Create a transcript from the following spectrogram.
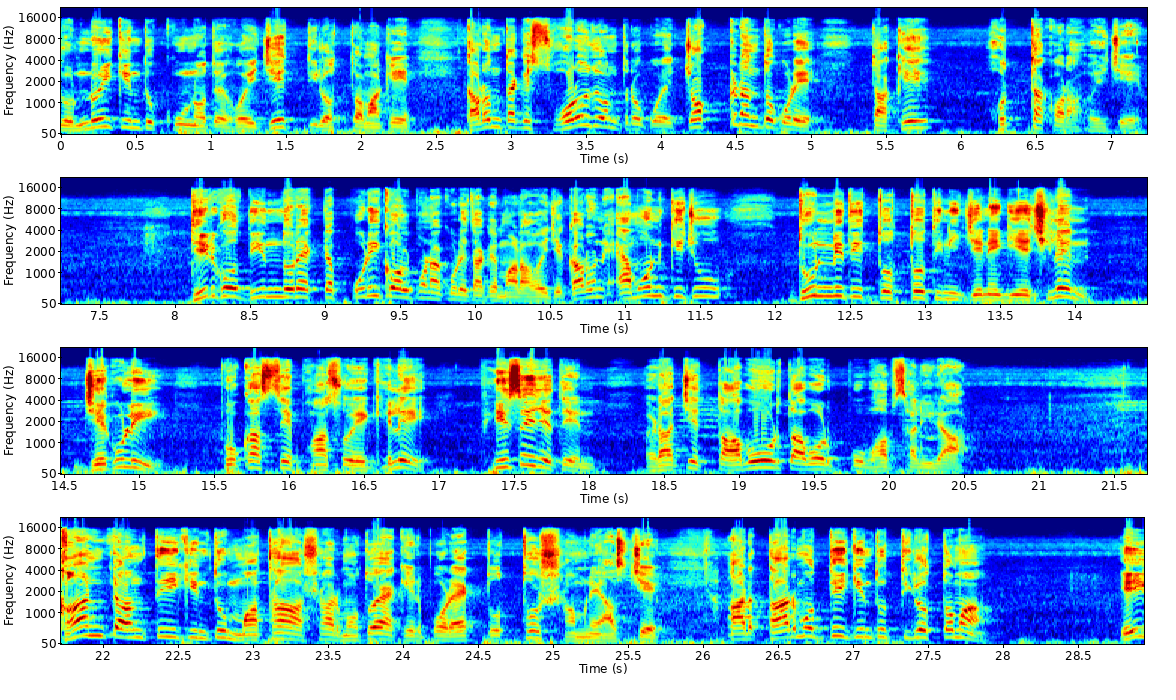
জন্যই কিন্তু হতে হয়েছে তিলোত্তমাকে। কারণ তাকে ষড়যন্ত্র করে, চক্রান্ত করে তাকে হত্যা করা হয়েছে। দীর্ঘদিন ধরে একটা পরিকল্পনা করে তাকে মারা হয়েছে। কারণ এমন কিছু দুর্নীতির তথ্য তিনি জেনে গিয়েছিলেন, যেগুলি প্রকাশ্যে ফাঁস হয়ে গেলে ফেঁসে যেতেন রাজ্যে তাবর তাবর প্রভাবশালীরা। কান টানতেই কিন্তু মাথা আসার মতো একের পর এক তথ্য সামনে আসছে। আর তার মধ্যেই কিন্তু তিলোত্তমা। এই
